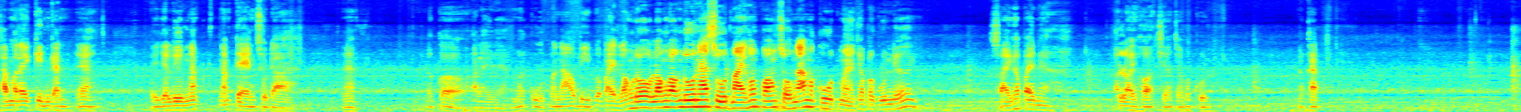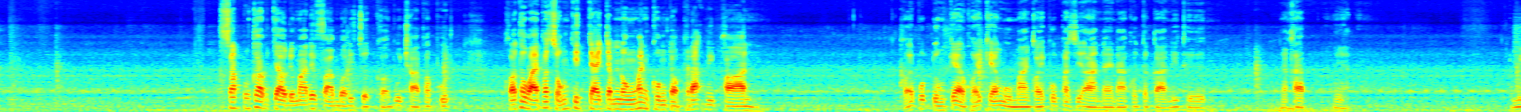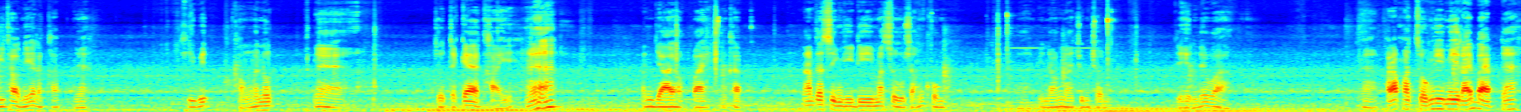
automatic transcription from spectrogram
ทำอะไรกินกันนะอย่าลืมน้ำน้ำแดงโซดานะ แล้วก็อะไรเนี่ยมะกรูดมะนาวบีบเข้าไปลองดูลองลองดูนะสูตรใหม่ของปองสงน้ำมะกรูดใหม่เจ้าประคุณเอ้ยใส่เข้าไปเนี่ยอร่อยเหาะเชียวเจ้าประคุณนะครับ ทรัพย์ของข้าพเจ้าได้มาด้วยความบริสุทธิ์ขอบูชาพระพุทธ ขอถวายพระสงฆ์จิตใจจำนงมั่นคงต่อพระนิพพานขอให้พบดวงแก้ว ขอให้แค้วหมู่มารขอให้พบพระสิอานในอนาคตการนี้เถิด นะครับเนี่ยมีเท่านี้แหละครับเนี่ยชีวิตของมนุษย์เนี่ยจนจะแก้ไขนะบรรยายออกไปนะครับนำแต่สิ่งดีๆ มาสู่สังคมพี่น้องในชุมชน จะเห็นได้ว่าพระพัสงฆ์นี่มีหลายแบบนะ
